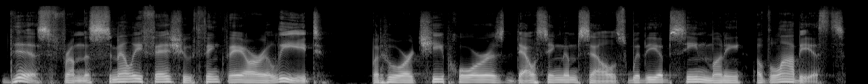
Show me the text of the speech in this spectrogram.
This from the smelly fish who think they are elite but who are cheap whores dousing themselves with the obscene money of lobbyists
